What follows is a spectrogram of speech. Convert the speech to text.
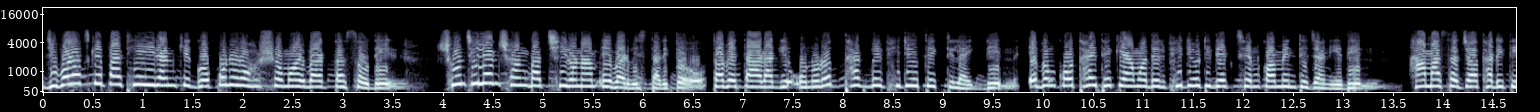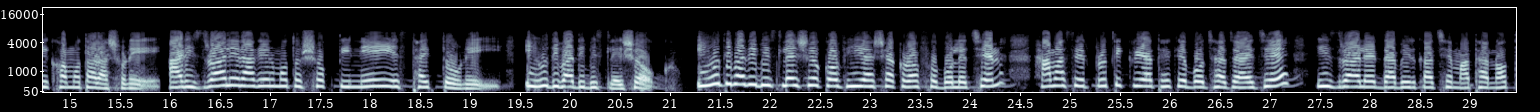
যুবরাজকে পাঠিয়ে ইরানকে গোপনে রহস্যময় বার্তা সৌদির। শুনছিলেন সংবাদ শিরোনাম এবার বিস্তারিত। তবে তার আগে অনুরোধ থাকবে ভিডিওতে একটি লাইক দিন এবং কোথায় থেকে আমাদের ভিডিওটি দেখছেন কমেন্টে জানিয়ে দিন। হামাসা যথারীতি ক্ষমতার আসনে। আর ইসরায়েলের আগের মতো শক্তি নেই স্থায়িত্ব নেই। ইহুদিবাদী বিশ্লেষক। ইহুদিবাদী বিশ্লেষক অভিয়া শাকরফ বলেছেন, হামাসের প্রতিক্রিয়া থেকে বোঝা যায় যে ইসরায়েলের দাবির কাছে মাথা নত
